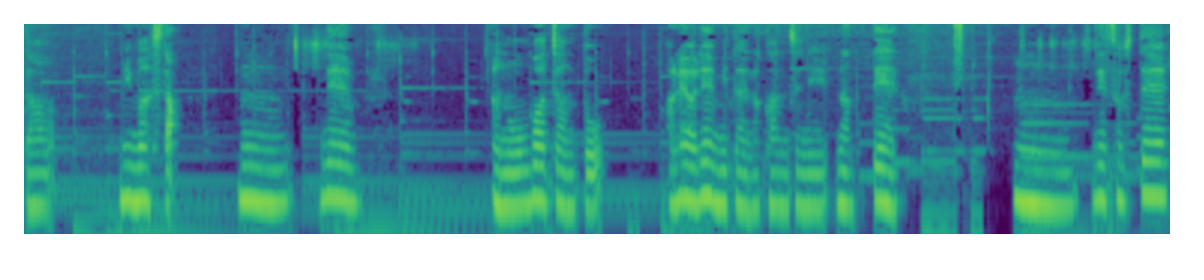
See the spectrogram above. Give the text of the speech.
た、見ました。うん。で、あの、おばあちゃんと、あれあれみたいな感じになって、うん。で、そして、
